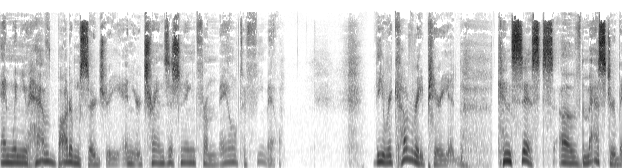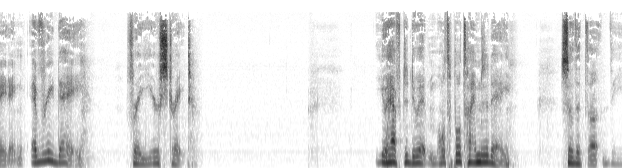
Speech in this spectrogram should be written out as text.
And when you have bottom surgery and you're transitioning from male to female, the recovery period consists of masturbating every day for a year straight. You have to do it multiple times a day so that the the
